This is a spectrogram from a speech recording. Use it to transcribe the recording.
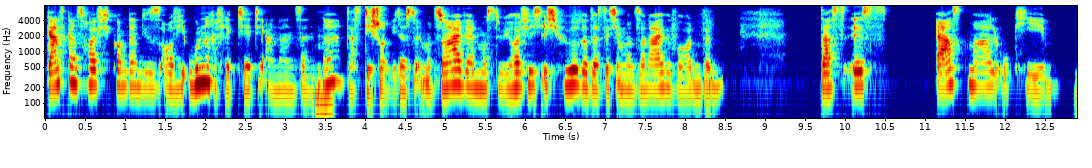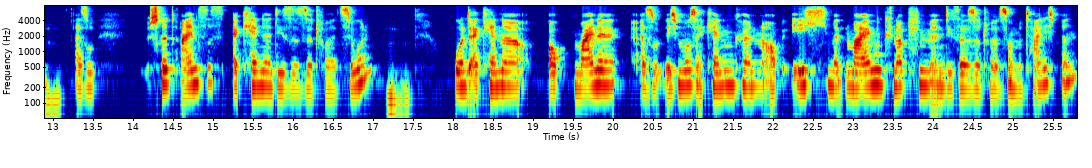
ganz, ganz häufig kommt dann dieses, oh, wie unreflektiert die anderen sind, mhm. ne? Dass die schon wieder so emotional werden musste, wie häufig ich höre, dass ich emotional geworden bin. Das ist erstmal okay. Mhm. Also Schritt eins ist, erkenne diese Situation mhm. und erkenne, ob meine, also ich muss erkennen können, ob ich mit meinen Knöpfen in dieser Situation beteiligt bin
